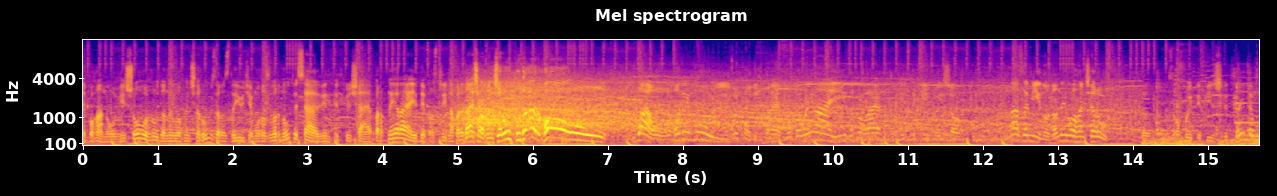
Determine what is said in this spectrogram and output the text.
непогано увійшов у гру. Данило Гончарук. Зараз дають йому розвернутися. Він підключає партнера. Йде прострільна передача. Гончарук. Удар! Гол! Вау! 1-0. Виходить вперед Буковина і забиває який вийшов на заміну. Данило Гончарук. Зробити більш відкритим.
